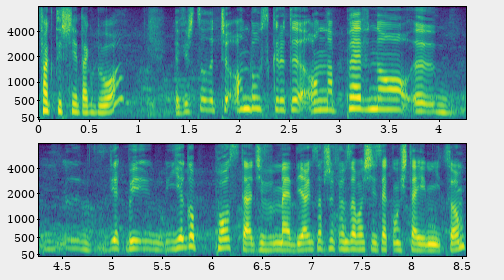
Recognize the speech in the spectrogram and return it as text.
Faktycznie tak było? Wiesz co, czy on był skryty? On na pewno, y, jakby jego postać w mediach zawsze wiązała się z jakąś tajemnicą,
